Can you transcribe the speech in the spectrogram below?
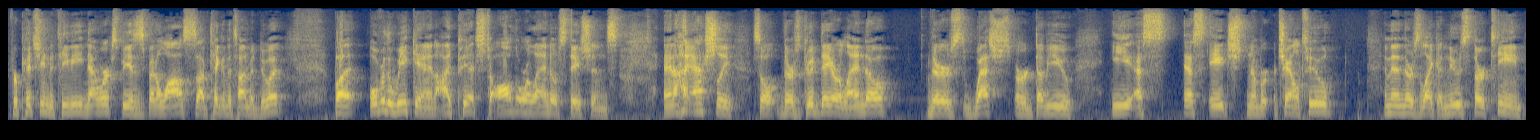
for pitching to TV networks because it's been a while since I've taken the time to do it. But over the weekend, I pitched to all the Orlando stations and I actually, so there's Good Day Orlando, there's West or W E S S H number channel two, and then there's like a News 13.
